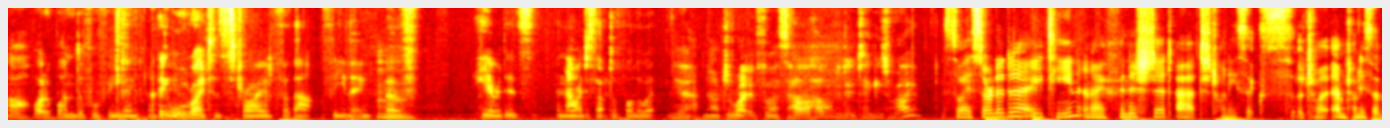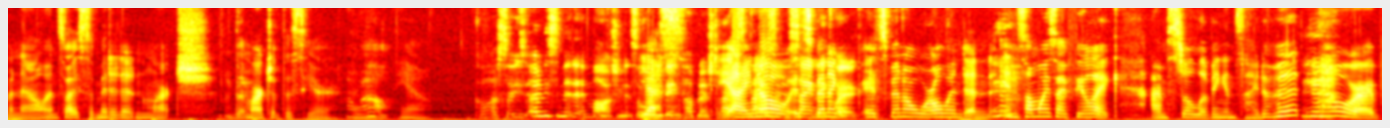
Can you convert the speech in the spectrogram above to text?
Oh what a wonderful feeling. I think all writers strive for that feeling mm. of here it is and now I just have to follow it. Yeah, now to write it first. How, how long did it take you to write? So I started it at 18 and I finished it at 26. Uh, I'm 27 now, and so I submitted it in March, okay. March of this year. Oh, wow. Yeah. Gosh, so you only submitted it in March and it's already yes. being published. That's, yeah, I know. It's been a, it's been a whirlwind, and yeah. in some ways, I feel like I'm still living inside of it, you know, or I've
